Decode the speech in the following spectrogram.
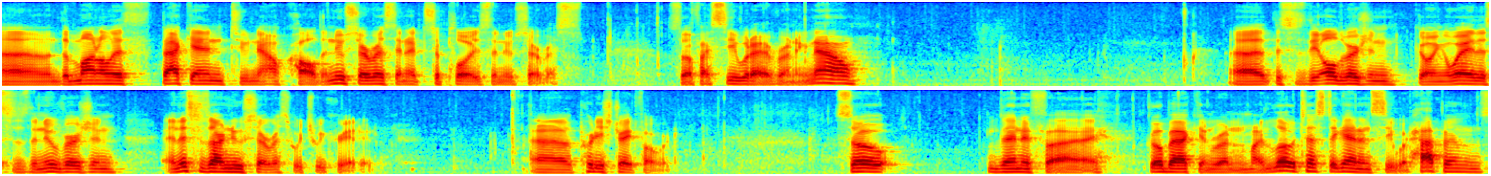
uh, the monolith backend to now call the new service, and it deploys the new service. So if I see what I have running now, uh, this is the old version going away, this is the new version, and this is our new service which we created. Uh, pretty straightforward. So then if I go back and run my load test again and see what happens,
